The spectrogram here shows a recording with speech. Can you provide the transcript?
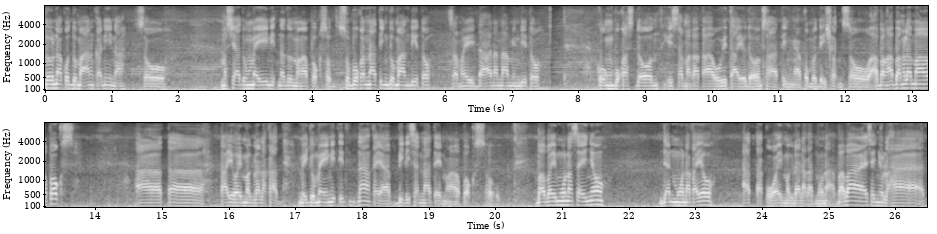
Doon ako dumaan kanina. So, masyadong mainit na doon mga poks. So, subukan nating dumaan dito sa may daanan namin dito. Kung bukas doon, isa makakauwi tayo doon sa ating accommodation. So, abang-abang lang mga kapoks at ah, tayo ay maglalakad medyo mainit-init na kaya bilisan natin mga kapoks so babay muna sa inyo dyan muna kayo at ako ay maglalakad muna bye bye sa inyo lahat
